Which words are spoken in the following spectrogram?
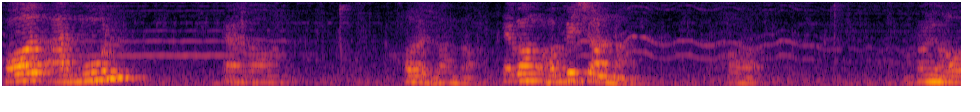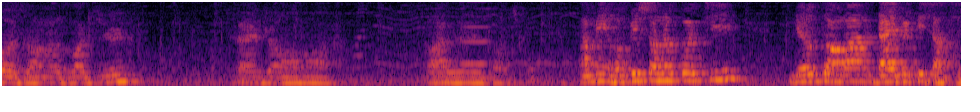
ফল আর মূল, এবং হবিষ্য অন্ন আমি হরিচন্দ্র করছি এটা আমার ডায়াবেটিস আছে আমি অন্ন করছি যেহেতু আমার ডায়াবেটিস আছে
